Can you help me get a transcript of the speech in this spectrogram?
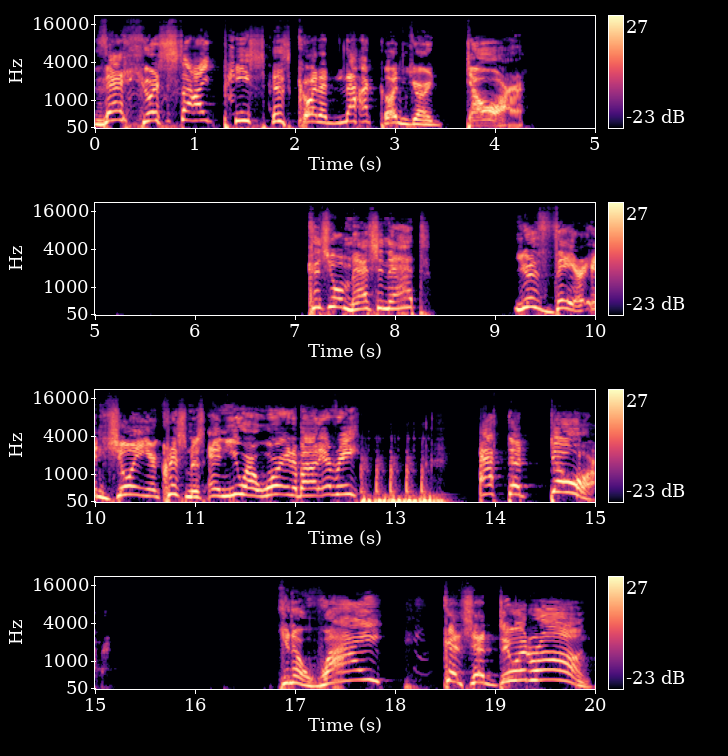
that your side piece is going to knock on your door. Could you imagine that? You're there enjoying your Christmas and you are worried about every at the door. You know why? Because you're doing wrong.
